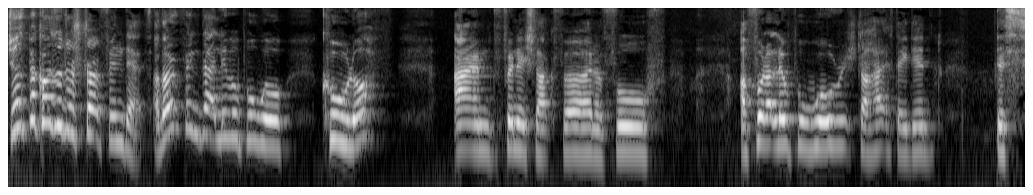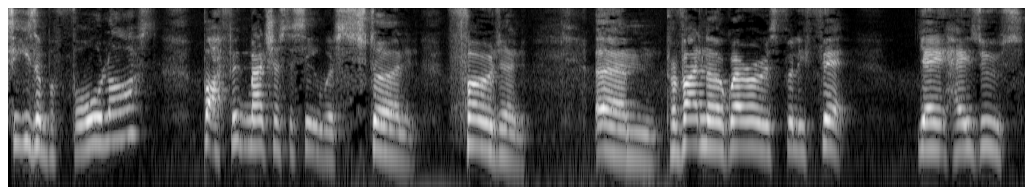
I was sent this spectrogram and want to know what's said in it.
Just because of the strength in depth. I don't think that Liverpool will cool off and finish like third and fourth. I feel like Liverpool will reach the heights they did the season before last. But I think Manchester City with Sterling, Foden, um, providing Aguero is fully fit, yeah, Jesus,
